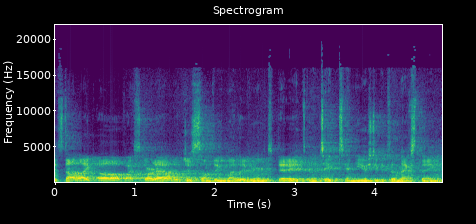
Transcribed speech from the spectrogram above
it's not like, oh, if I start out with just something in my living room today, it's going to take 10 years to get to the next thing.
